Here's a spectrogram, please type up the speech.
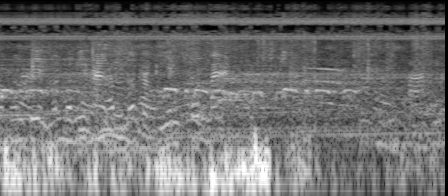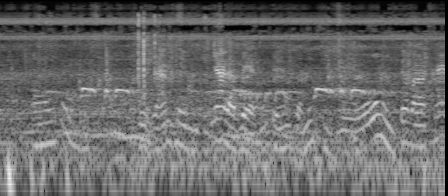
บ่คนเต้นมันบ่มีทางแล้วมันก็กินคนมาเอาลูกหลานเพิ่นย่าละแบบเพิ่นก็มันสิโงแต่ว่าให้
